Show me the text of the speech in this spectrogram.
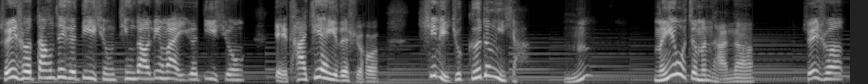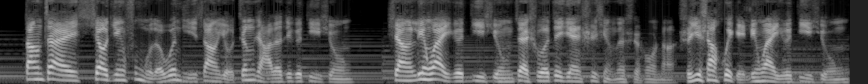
所以说，当这个弟兄听到另外一个弟兄给他建议的时候，心里就咯噔一下，嗯，没有这么难呢。所以说，当在孝敬父母的问题上有挣扎的这个弟兄，向另外一个弟兄在说这件事情的时候呢，实际上会给另外一个弟兄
